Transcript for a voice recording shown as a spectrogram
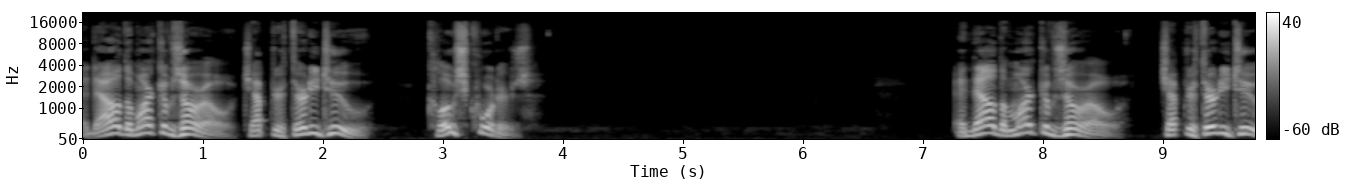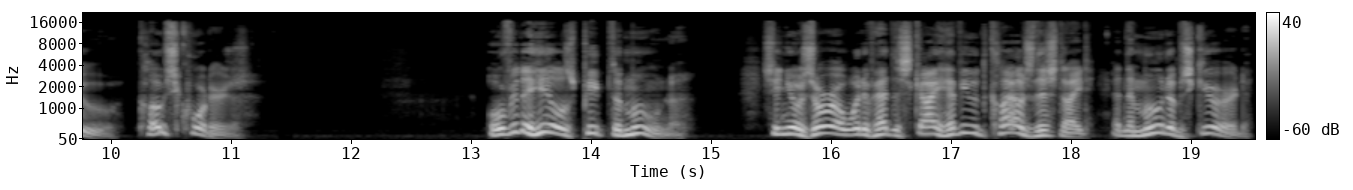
And now, The Mark of Zorro, Chapter 32, Close Quarters. And now, The Mark of Zorro, Chapter 32, Close Quarters. Over the hills peeped the moon. Signor Zorro would have had the sky heavy with clouds this night, and the moon obscured,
